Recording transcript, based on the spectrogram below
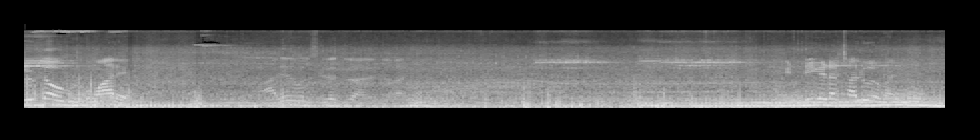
रुक जाओ घुमा रहे बोल सीधा सीधा आने इंडिकेटर चालू है भाई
